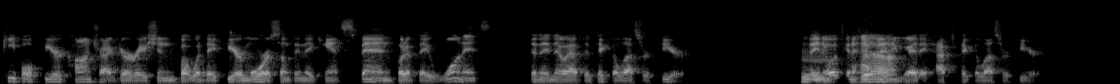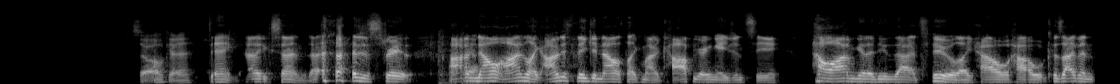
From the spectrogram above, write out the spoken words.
people fear contract duration, but what they fear more is something they can't spend. But if they want it, then they know they have to pick the lesser fear. Hmm. They know it's going to happen yeah. anyway. They have to pick the lesser fear. So okay, dang, that makes sense. That just straight. I'm yeah. now. I'm like I'm just thinking now with like my copywriting agency, how I'm gonna do that too. Like how how because I've been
